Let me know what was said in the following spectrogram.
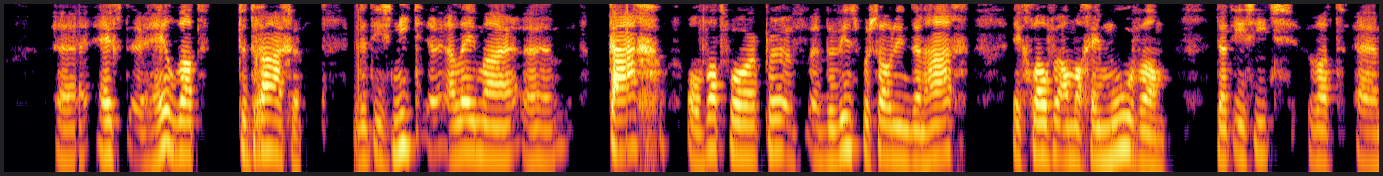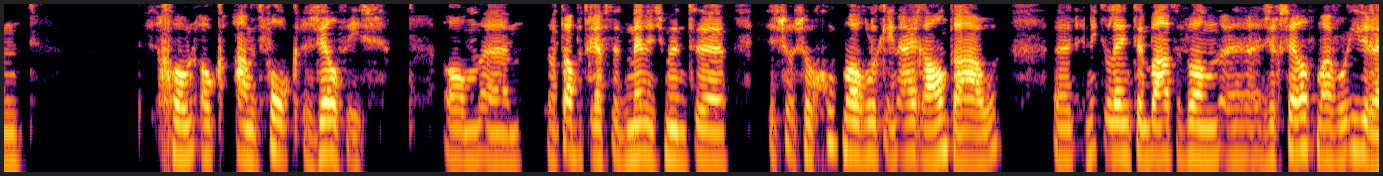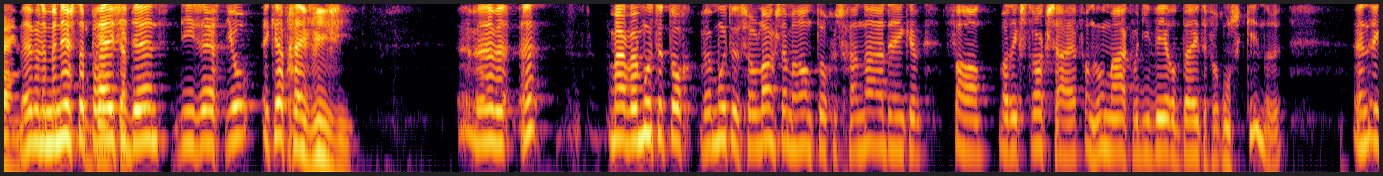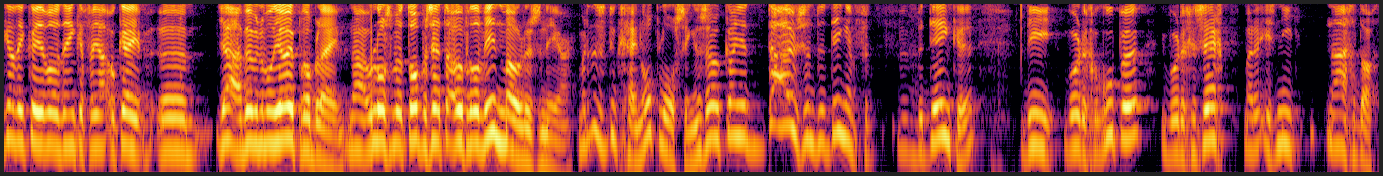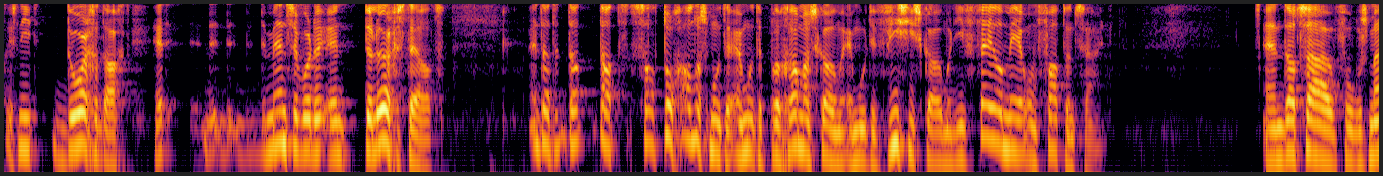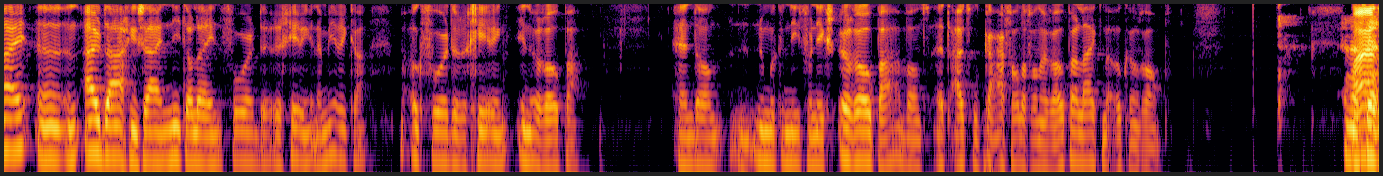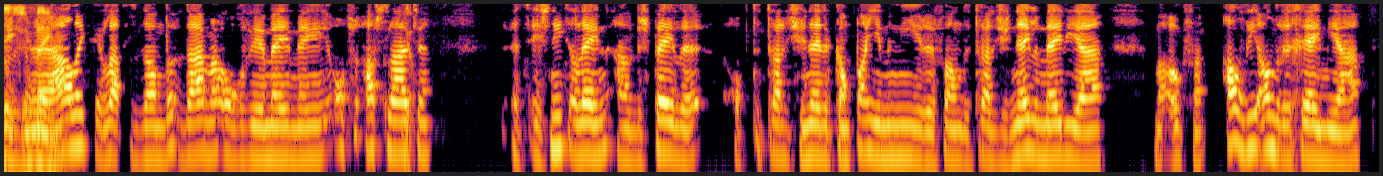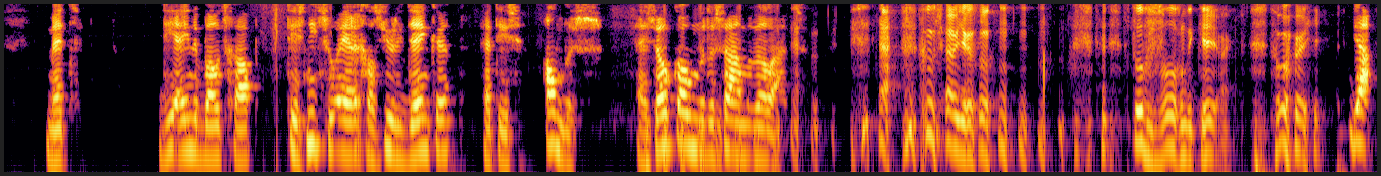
heeft heel wat te dragen. En het is niet alleen maar ehm, Kaag of wat voor bewindspersoon in Den Haag. Ik geloof er allemaal geen moer van. Dat is iets wat um, gewoon ook aan het volk zelf is. Om wat dat betreft het management uh, zo, zo, goed mogelijk in eigen hand te houden. Uh, niet alleen ten bate van uh, zichzelf, maar voor iedereen. We hebben een minister-president die zegt: joh, ik heb geen visie. We hebben, hè? Maar we moeten toch, we moeten zo langzamerhand toch eens gaan nadenken van wat ik straks zei: van hoe maken we die wereld beter voor onze kinderen? En ik, dan kun je wel denken van ja, oké, uh, ja, we hebben een milieuprobleem. Nou, hoe lossen we het op? We zetten overal windmolens neer. Maar dat is natuurlijk geen oplossing. En zo kan je duizenden dingen bedenken die worden geroepen, die worden gezegd, maar er is niet nagedacht, is niet doorgedacht. Het, de, de, de, mensen worden teleurgesteld. En dat, dat, dat zal toch anders moeten. Er moeten programma's komen, er moeten visies komen die veel meer omvattend zijn. En dat zou volgens mij een, een uitdaging zijn, niet alleen voor de regering in Amerika, maar ook voor de regering in Europa. En dan noem ik het niet voor niks Europa, want het uit elkaar vallen van Europa lijkt me ook een ramp. En dan maar zeg dat ik, is een herhaal ik, laten we dan daar maar ongeveer mee, mee op, afsluiten. Het is niet alleen aan het bespelen op de traditionele campagnemanieren van de traditionele media, maar ook van al die andere gremia, met die ene boodschap: het is niet zo erg als jullie denken, het is anders. En zo komen we er samen wel uit. Ja, goed zo Jeroen. Tot de volgende keer. Hoi. Ja.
